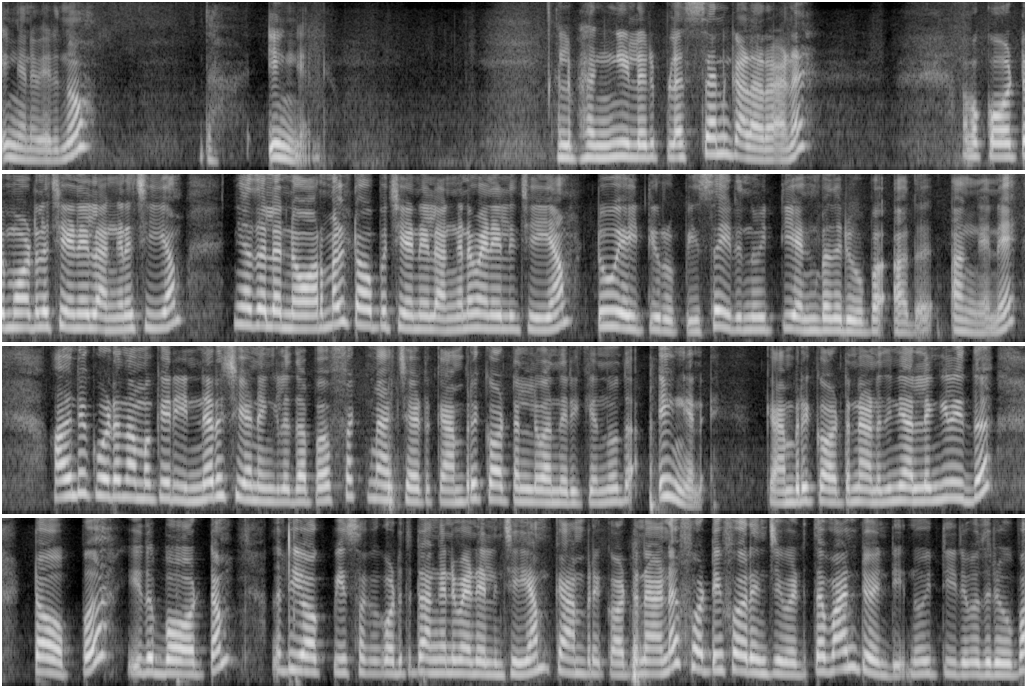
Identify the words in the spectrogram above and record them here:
ഇങ്ങനെ വരുന്നു. ഇങ്ങനെ. നല്ല ഭംഗിയുള്ളൊരു പ്ലസ് ആൻഡ് കളറാണ് അപ്പോൾ കോട്ട് മോഡൽ ചെയ്യണമെങ്കിൽ അങ്ങനെ ചെയ്യാം. ഇനി അതല്ല നോർമൽ ടോപ്പ് ചെയ്യണമെങ്കിൽ അങ്ങനെ വേണമെങ്കിലും ചെയ്യാം. ടു എയ്റ്റി റുപ്പീസ് ഇരുന്നൂറ്റി എൺപത് രൂപ അത് അങ്ങനെ. അതിന്റെ കൂടെ നമുക്കൊരു ഇന്നർ ചെയ്യണമെങ്കിൽ ഇത് പെർഫെക്റ്റ് മാച്ച് മാച്ചായിട്ട് കാംബ്രിക് കോട്ടണിൽ വന്നിരിക്കുന്നത് ഇങ്ങനെ. കാംബ്രിക് കോട്ടൺ ആണ്. ഇനി അല്ലെങ്കിൽ ഇത് ടോപ്പ് ഇത് ബോട്ടം എന്നിട്ട് യോക്ക് പീസൊക്കെ കൊടുത്തിട്ട് അങ്ങനെ വേണമെങ്കിലും ചെയ്യാം. കാംബ്രിക് കോട്ടൺ ആണ്. ഫോർട്ടി ഫോർ ഇഞ്ച് എടുത്ത് വൺ ട്വന്റി നൂറ്റി ഇരുപത് രൂപ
